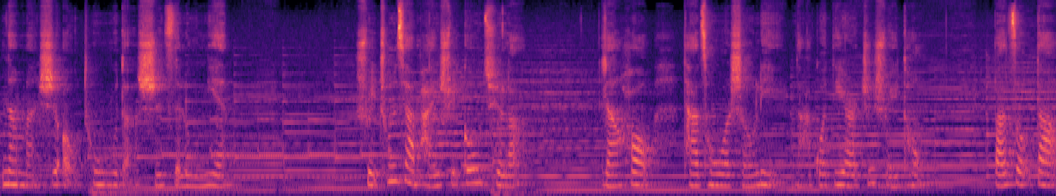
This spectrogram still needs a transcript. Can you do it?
那满是呕吐物的石子路面，水冲下排水沟去了。然后他从我手里拿过第二只水桶，把走道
